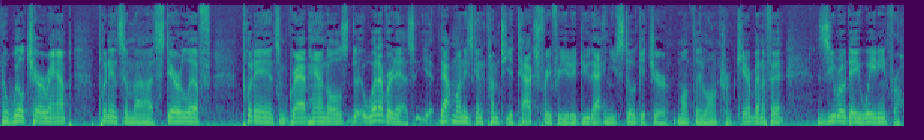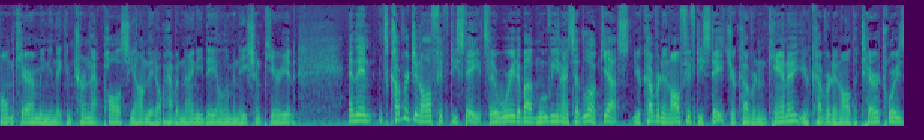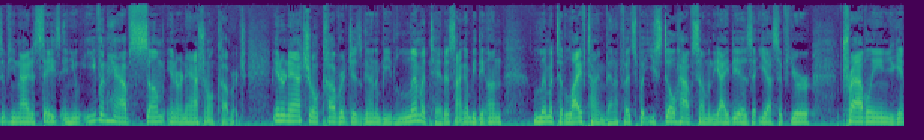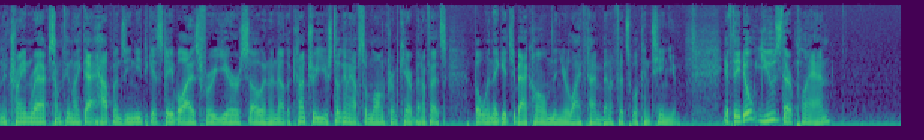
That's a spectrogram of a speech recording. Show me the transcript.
a wheelchair ramp, put in some uh, stair lift, put in some grab handles, whatever it is, that money's going to come to you tax free for you to do that, and you still get your monthly long term care benefit. Zero day waiting for home care, meaning they can turn that policy on. They don't have a 90 day elimination period. And then it's coverage in all 50 states. They were worried about moving. I said, look, yes, you're covered in all 50 states. You're covered in Canada. You're covered in all the territories of the United States. And you even have some international coverage. International coverage is going to be limited. It's not going to be the unlimited lifetime benefits, but you still have some. of the idea is that, yes, if you're traveling, you get in a train wreck, something like that happens, you need to get stabilized for a year or so in another country, you're still going to have some long term care benefits. But when they get you back home, then your lifetime benefits will continue. If they don't use their plan,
